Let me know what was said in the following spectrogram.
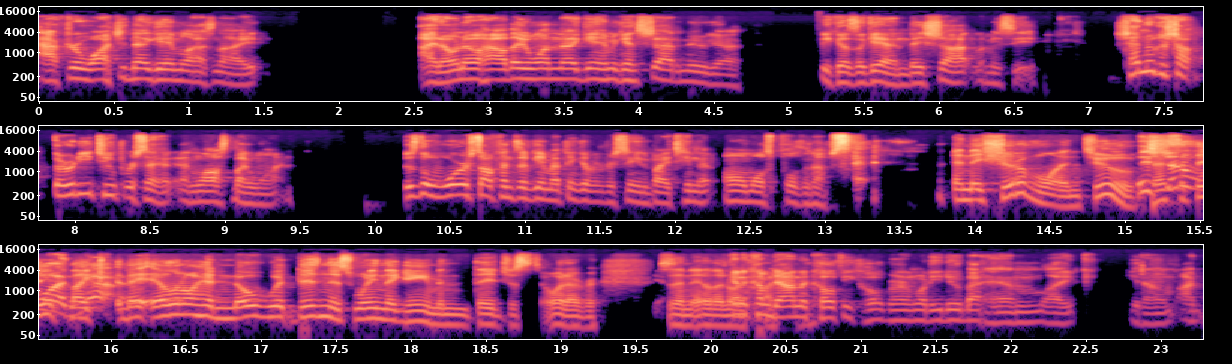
after watching that game last night, I don't know how they won that game against Chattanooga because again, they shot, let me see, Chattanooga shot 32% and lost by one. It was the worst offensive game I think I've ever seen by a team that almost pulled an upset. and they should have won too. They should have won, Like yeah. they Illinois had no business winning the game, and they just whatever. It's an Illinois. It's gonna come down to. Kofi Cockburn. What do you do about him? Like, you know, I'm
